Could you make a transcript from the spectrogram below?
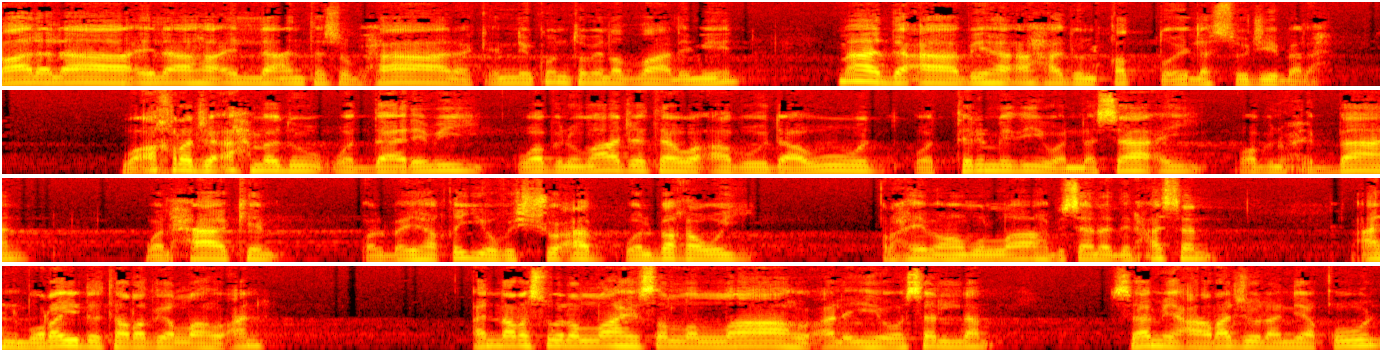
قال لا إله إلا أنت سبحانك إني كنت من الظالمين. ما دعا بها أحد قط إلا استجيب له. وأخرج أحمد والدارمي وابن ماجة وأبو داود والترمذي والنسائي وابن حبان والحاكم والبيهقي في الشعب والبغوي رحمهم الله بسند حسن عن بريدة رضي الله عنه أن رسول الله صلى الله عليه وسلم سمع رجلا يقول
